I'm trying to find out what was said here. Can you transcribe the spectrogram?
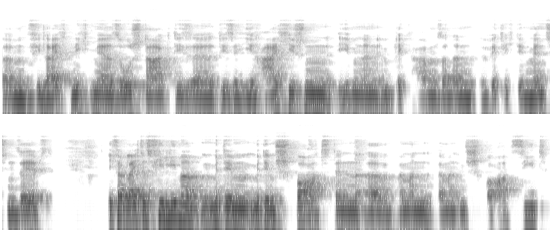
ähm, vielleicht nicht mehr so stark diese, diese hierarchischen Ebenen im Blick haben, sondern wirklich den Menschen selbst. Ich vergleiche das viel lieber mit dem, mit dem Sport, denn äh, wenn, man, wenn man im Sport sieht,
